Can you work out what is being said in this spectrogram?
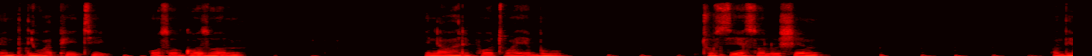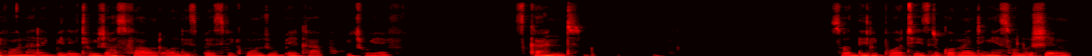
And the Wapiti also goes on in our report we're able to see a solution on the vulnerability which was found on the specific module backup which we have scanned. So the report is recommending a solution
